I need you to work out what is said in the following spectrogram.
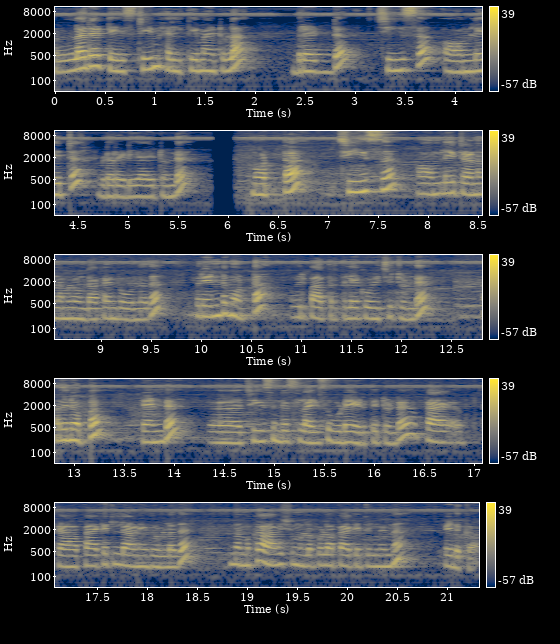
വളരെ ടേസ്റ്റിയും ഹെൽത്തിയുമായിട്ടുള്ള ബ്രെഡ് ചീസ് ഓംലേറ്റ് ഇവിടെ റെഡി ആയിട്ടുണ്ട്. മുട്ട ചീസ് ഓംലേറ്റാണ് നമ്മൾ ഉണ്ടാക്കാൻ പോകുന്നത്. അപ്പോൾ രണ്ട് മുട്ട ഒരു പാത്രത്തിലേക്ക് ഒഴിച്ചിട്ടുണ്ട്. അതിനൊപ്പം രണ്ട് ചീസിന്റെ സ്ലൈസ് കൂടെ എടുത്തിട്ടുണ്ട്. പാക്കറ്റിലാണ് ഇതുള്ളത്. നമുക്ക് ആവശ്യമുള്ളപ്പോൾ ആ പാക്കറ്റിൽ നിന്ന് എടുക്കാം.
